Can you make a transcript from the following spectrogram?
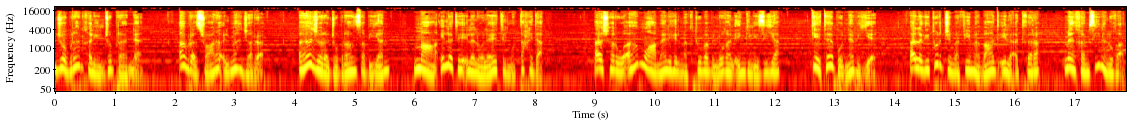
جبران خليل جبران. أبرز شعراء المهجر. هاجر جبران صبيا مع عائلته إلى الولايات المتحدة. أشهر وأهم أعماله المكتوبة باللغة الإنجليزية كتاب النبي الذي ترجم فيما بعد إلى أكثر من خمسين لغة.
